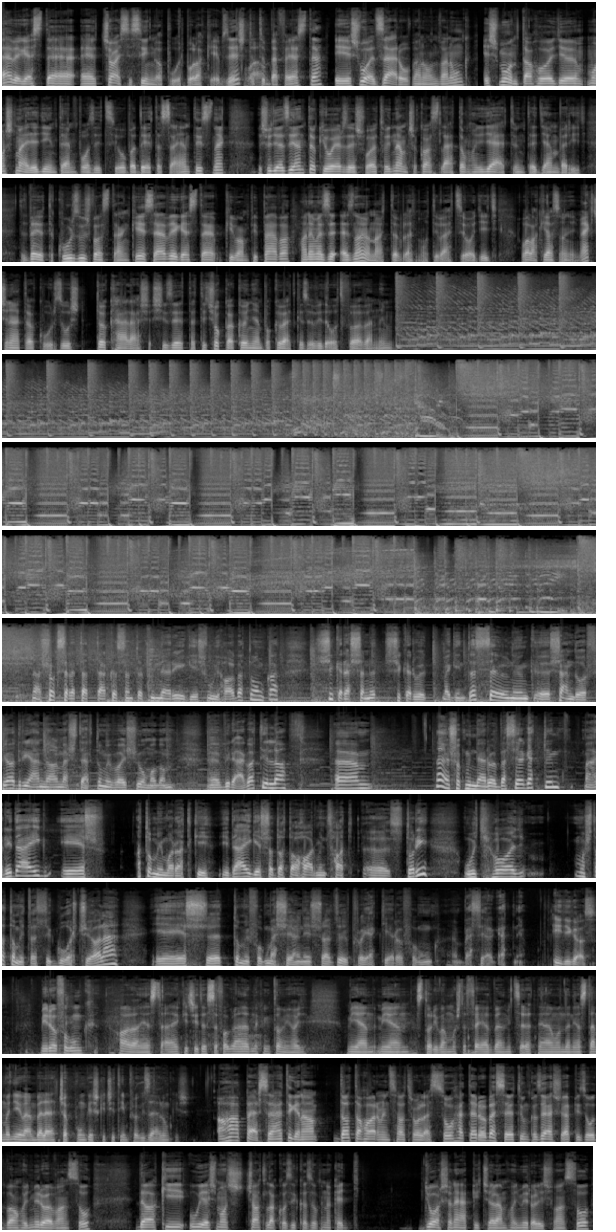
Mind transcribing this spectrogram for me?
elvégezte egy Csajci Szingapurból a képzést, wow. tehát befejezte, és volt záró vanon vanunk, és mondta, hogy most megy egy intern pozícióba data scientistnek, és ugye ez ilyen tök jó érzés volt, hogy nem csak azt láttam, hogy így eltűnt egy ember így, tehát bejött a kurzusba, aztán kész, elvégezte, ki van pipálva, hanem ez, ez nagyon nagy többlet motiváció, hogy így valaki azt mondja, hogy megcsinálta a kurzust, tök hálás és izét, tehát így sokkal könnyebb a következő videót fölvenni. Na, sok szeretettel köszöntök minden régi és új hallgatónkat. Sikeresen sikerült megint összeülnünk Sándor Fiadriánnal, Mester Tomival és jó magam Virág Attila. Nagyon sok mindenről beszélgettünk már idáig, és a Tomi maradt ki idáig, és a Data 36 uh, sztori, úgyhogy most a Tomit veszük górcső alá, és Tomi fog mesélni, és az ő projektjéről fogunk beszélgetni. Így igaz. Miről fogunk hallani aztán? Egy kicsit összefoglalnád nekünk, Tomi, hogy milyen, milyen sztori van most a fejedben, mit szeretnél elmondani, aztán majd nyilván belecsapunk és kicsit improvizálunk is. Aha, persze, hát igen, a Data 36-ról lesz szó, hát erről beszéltünk az első epizódban, hogy miről van szó, de aki új és most csatlakozik, azoknak egy gyorsan elpicselem, hogy miről is van szó.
